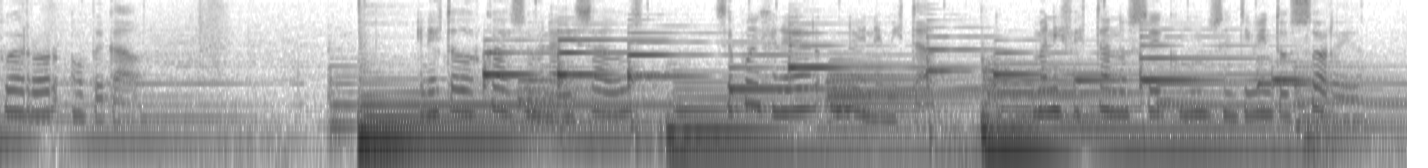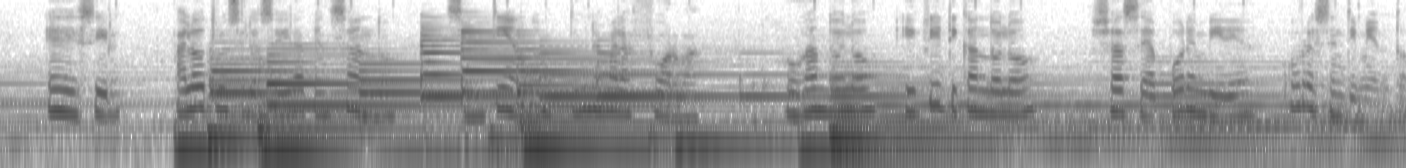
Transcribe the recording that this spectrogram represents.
su error o pecado. En estos dos casos analizados se puede generar una enemistad, manifestándose como un sentimiento sórdido, es decir, al otro se lo seguirá pensando, sintiendo de una mala forma, juzgándolo y criticándolo, ya sea por envidia o resentimiento.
